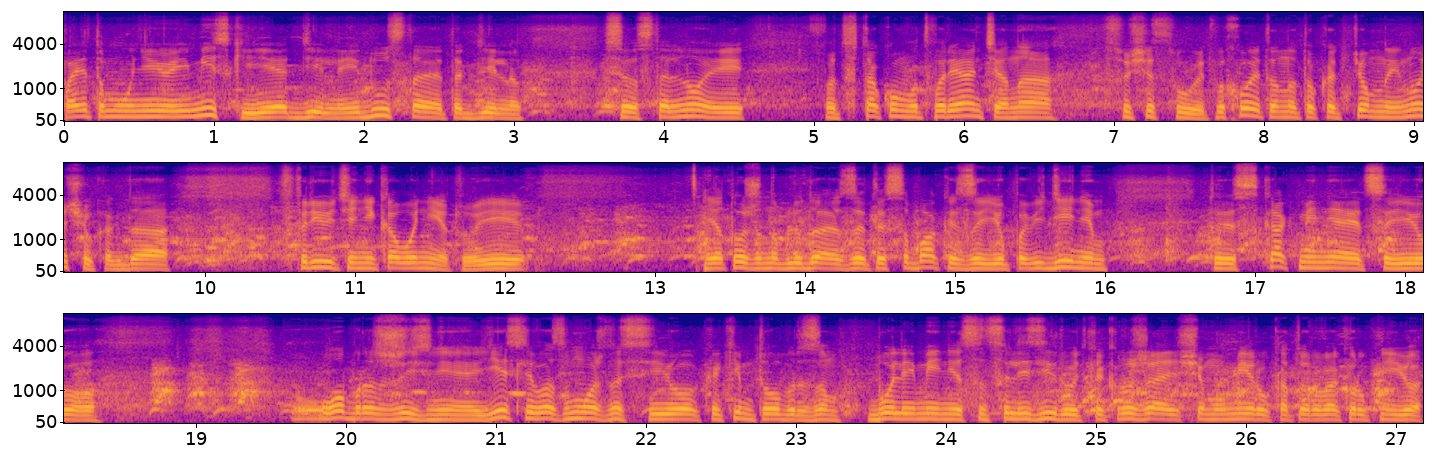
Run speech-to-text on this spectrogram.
поэтому у нее и миски, и отдельно еду ставят, отдельно все остальное. И вот в таком вот варианте она существует. Выходит она только темной ночью, когда в приюте никого нету. И я тоже наблюдаю за этой собакой, за ее поведением. То есть как меняется ее образ жизни, есть ли возможность ее каким-то образом более-менее социализировать к окружающему миру, который вокруг нее,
